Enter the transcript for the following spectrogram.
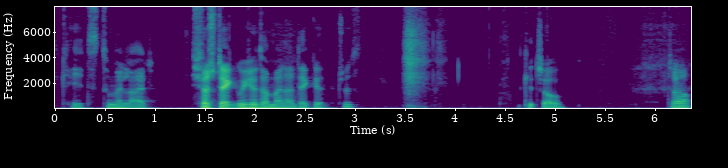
okay, es tut mir leid. Ich verstecke mich unter meiner Decke. Tschüss. Okay, ciao. Ciao.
